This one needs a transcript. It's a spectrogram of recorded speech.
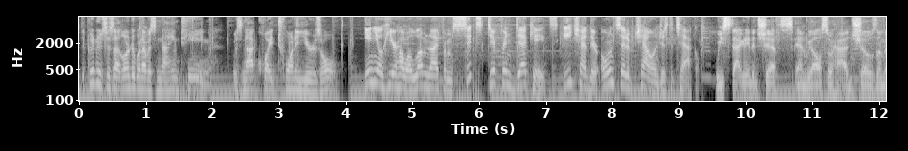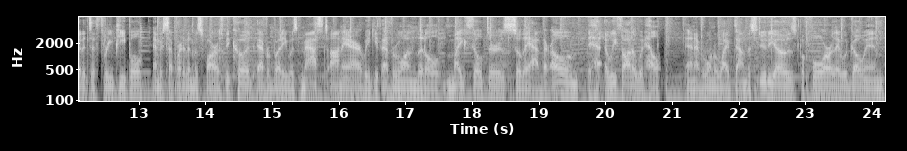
The good news is I learned it when I was 19, was not quite 20 years old. And you'll hear how alumni from six different decades each had their own set of challenges to tackle. We stagnated shifts and we also had shows limited to three people and we separated them as far as we could. Everybody was masked on air. We gave everyone little mic filters so they had their own. We thought it would help and everyone would wipe down the studios before they would go in.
